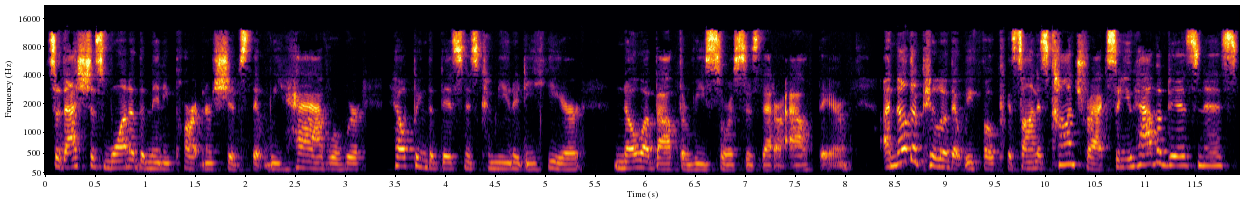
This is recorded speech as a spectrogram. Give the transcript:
So that's just one of the many partnerships that we have where we're helping the business community here know about the resources that are out there. Another pillar that we focus on is contracts. So you have a business,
